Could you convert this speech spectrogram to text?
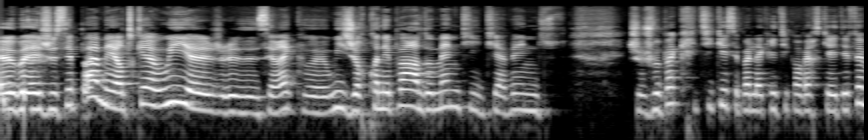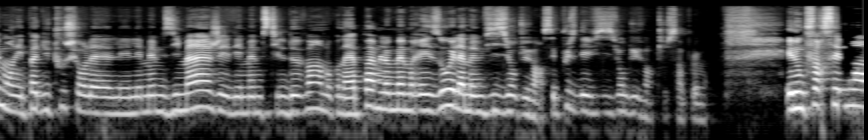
Euh, ben, je sais pas, mais en tout cas, oui, c'est vrai que oui, je reprenais pas un domaine qui, qui avait une je, ne veux pas critiquer, c'est pas de la critique envers ce qui a été fait, mais on n'est pas du tout sur les, mêmes images et les mêmes styles de vin, donc on n'a pas le même réseau et la même vision du vin. C'est plus des visions du vin, tout simplement. Et donc forcément,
